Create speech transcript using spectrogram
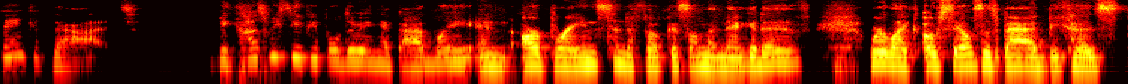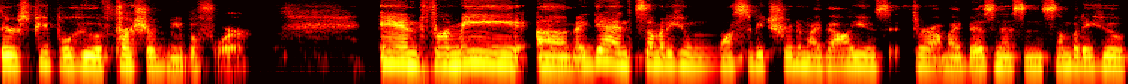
think that because we see people doing it badly and our brains tend to focus on the negative, we're like, oh, sales is bad because there's people who have pressured me before. And for me, um, again, somebody who wants to be true to my values throughout my business and somebody who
